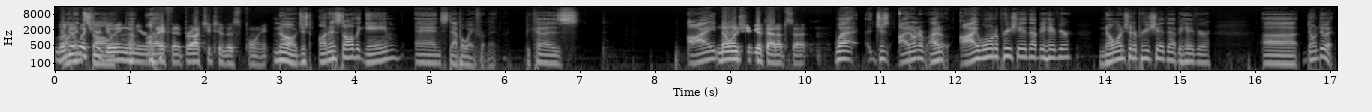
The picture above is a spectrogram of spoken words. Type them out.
look at what you're uninstall it. doing in Uh, your uh, life that brought you to this point. No, just uninstall the game and step away from it because I No one should get that upset. well just I don't I don't I won't appreciate that behavior. No one should appreciate that behavior. Uh, don't do it.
